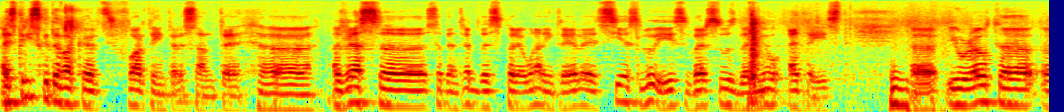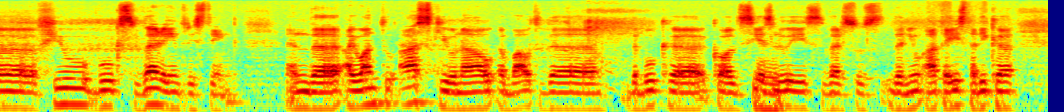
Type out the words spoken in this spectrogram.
Ai scris câteva cărți foarte interesante. Uh, aș vrea să, să te întreb despre una dintre ele, C.S. Lewis versus The New Atheist. Uh, you wrote a, a few books very interesting. And uh, I want to ask you now about the, the book uh, called C.S. Mm. Lewis versus The New Atheist, adică uh,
